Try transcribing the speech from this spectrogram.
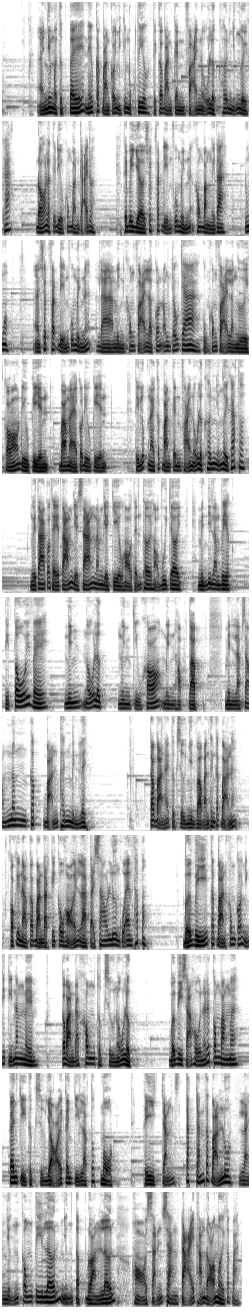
À, nhưng mà thực tế nếu các bạn có những cái mục tiêu thì các bạn cần phải nỗ lực hơn những người khác. Đó là cái điều không bàn cãi rồi. Thế bây giờ xuất phát điểm của mình không bằng người ta đúng không? À, xuất phát điểm của mình là mình không phải là con ông cháu cha cũng không phải là người có điều kiện ba mẹ có điều kiện. Thì lúc này các bạn cần phải nỗ lực hơn những người khác thôi. Người ta có thể 8 giờ sáng 5 giờ chiều họ thỉnh thơi họ vui chơi mình đi làm việc. Thì tối về mình nỗ lực mình chịu khó mình học tập mình làm sao nâng cấp bản thân mình lên. Các bạn hãy thực sự nhìn vào bản thân các bạn á. Có khi nào các bạn đặt cái câu hỏi là tại sao lương của em thấp không? Bởi vì các bạn không có những cái kỹ năng mềm các bạn đã không thực sự nỗ lực. Bởi vì xã hội nó rất công bằng mà. Các anh chị thực sự giỏi, các anh chị là top 1 thì chẳng, chắc chắn các bạn luôn là những công ty lớn, những tập đoàn lớn, họ sẵn sàng trải thảm đỏ mời các bạn.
